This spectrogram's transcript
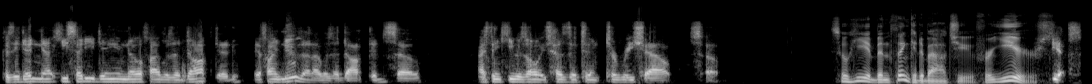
because he didn't know. He said he didn't even know if I was adopted, if I knew that I was adopted. So, I think he was always hesitant to reach out. So, So he had been thinking about you for years. yes,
